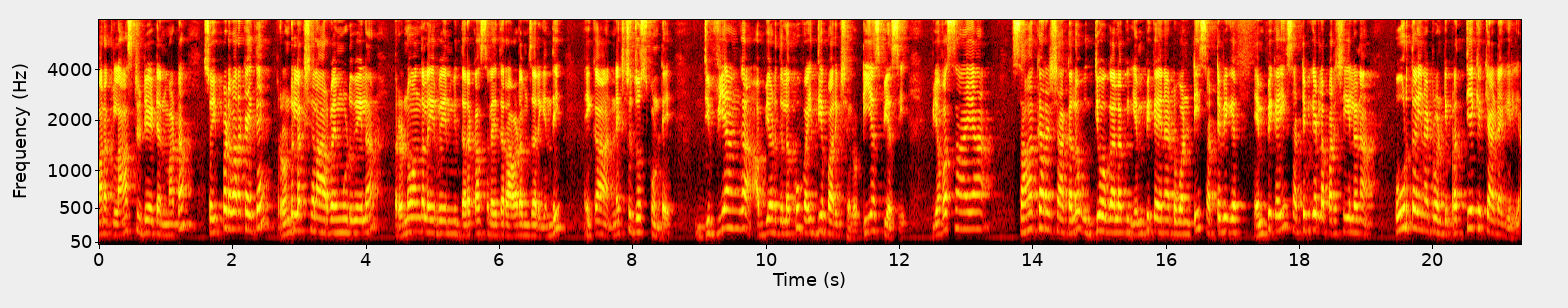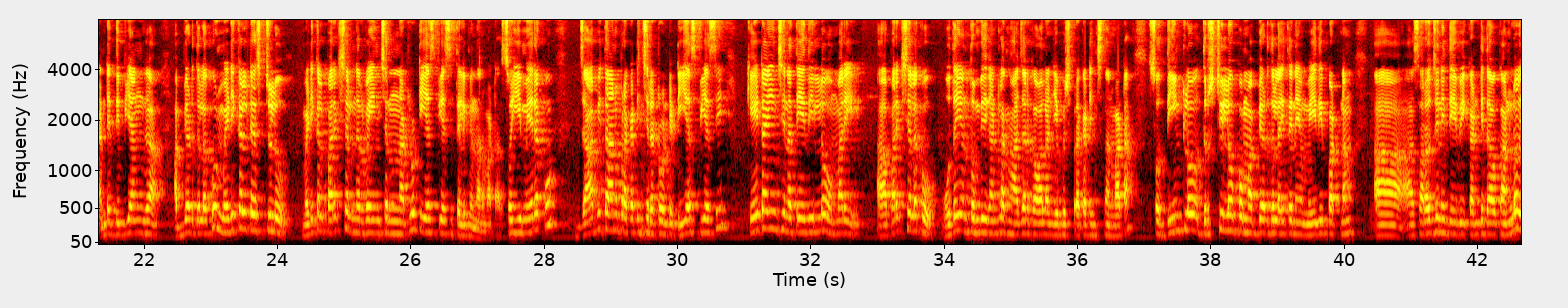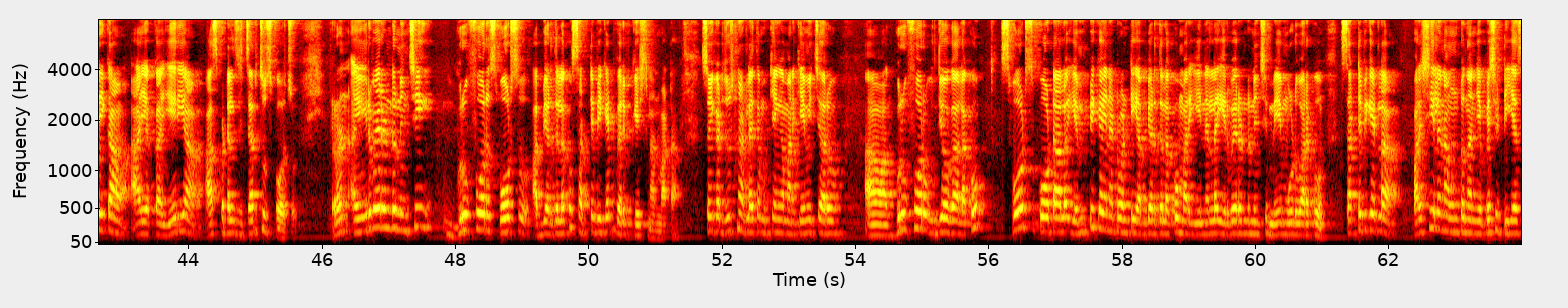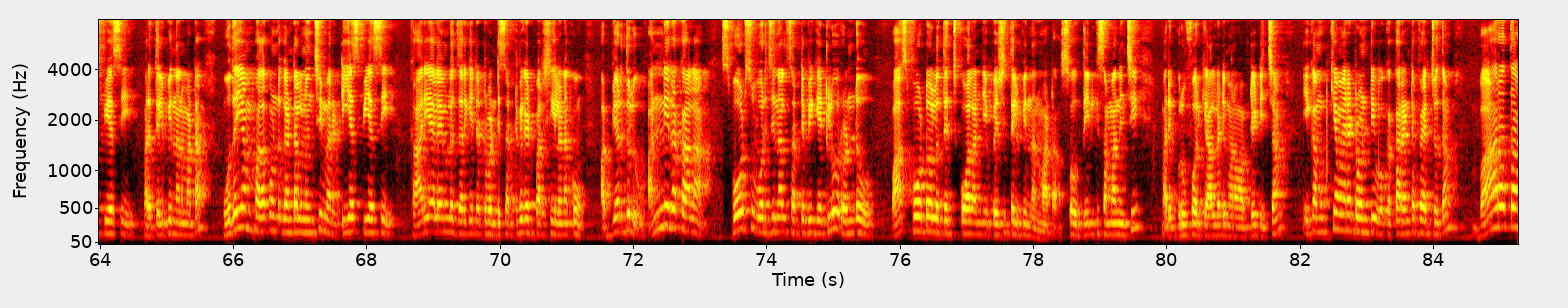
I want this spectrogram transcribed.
మనకు లాస్ట్ డేట్ అనమాట సో ఇప్పటి వరకు అయితే రెండు లక్షల అరవై మూడు వేల రెండు వందల ఇరవై ఎనిమిది దరఖాస్తులు అయితే రావడం జరిగింది. ఇక నెక్స్ట్ చూసుకుంటే దివ్యాంగ అభ్యర్థులకు వైద్య పరీక్షలు టీఎస్పిఎస్సి. వ్యవసాయ సహకార శాఖలో ఉద్యోగాలకు ఎంపికైనటువంటి సర్టిఫికేట్ ఎంపికై సర్టిఫికేట్ల పరిశీలన పూర్తయినటువంటి ప్రత్యేక కేటగిరీ అంటే దివ్యాంగ అభ్యర్థులకు మెడికల్ టెస్టులు మెడికల్ పరీక్షలు నిర్వహించనున్నట్లు టీఎస్పీఎస్సీ తెలిపిందనమాట. సో ఈ మేరకు జాబితాను ప్రకటించినటువంటి టీఎస్పీఎస్సీ కేటాయించిన తేదీల్లో మరి ఆ పరీక్షలకు ఉదయం తొమ్మిది గంటలకు హాజరు కావాలని చెప్పేసి ప్రకటించిందనమాట సో దీంట్లో దృష్టిలోపం అభ్యర్థులు అయితేనే మేదీపట్నం సరోజిని దేవి కంటి దవాఖాన్లో ఇక ఆ యొక్క ఏరియా హాస్పిటల్స్ ఇచ్చారు చూసుకోవచ్చు. రెండు ఇరవై రెండు నుంచి గ్రూప్ ఫోర్ స్పోర్ట్స్ అభ్యర్థులకు సర్టిఫికేట్ వెరిఫికేషన్ అనమాట సో ఇక్కడ చూసినట్లయితే ముఖ్యంగా మనకి ఏమి ఇచ్చారు గ్రూప్ ఫోర్ ఉద్యోగాలకు స్పోర్ట్స్ కోటాలో ఎంపికైనటువంటి అభ్యర్థులకు మరి ఈ నెల ఇరవై రెండు నుంచి మే మూడు వరకు సర్టిఫికేట్ల పరిశీలన ఉంటుందని చెప్పేసి టీఎస్పిఎస్సి మరి తెలిపిందనమాట. ఉదయం పదకొండు గంటల నుంచి మరి టీఎస్పిఎస్సి కార్యాలయంలో జరిగేటటువంటి సర్టిఫికేట్ పరిశీలనకు అభ్యర్థులు అన్ని రకాల స్పోర్ట్స్ ఒరిజినల్ సర్టిఫికేట్లు రెండు పాస్పోర్టోలు తెచ్చుకోవాలని చెప్పేసి తెలిపిందనమాట. సో దీనికి సంబంధించి మరి గ్రూప్ ఫోర్కి ఆల్రెడీ మనం అప్డేట్ ఇచ్చాం. ఇక ముఖ్యమైనటువంటి ఒక కరెంట్ అఫైర్ చూద్దాం. భారత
